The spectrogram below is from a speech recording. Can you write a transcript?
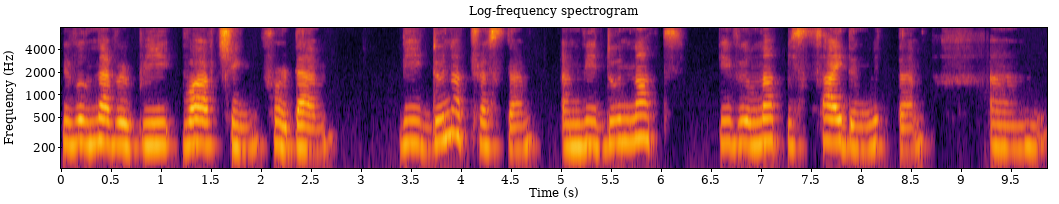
we will never be vouching for them. We do not trust them and we do not, we will not be siding with them. Um,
